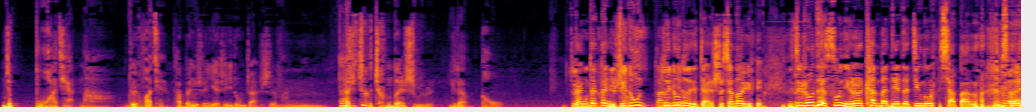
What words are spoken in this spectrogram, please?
你这不花钱呐？对花钱。它本身也是一种展示嘛。嗯，但是这个成本是不是有点高？最后但但但你最终最终都得展示，相当于 你最终在苏宁上看半天，在京东上下单了，所以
